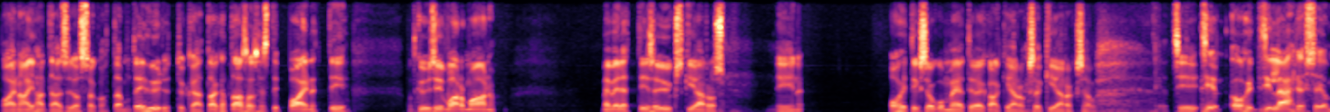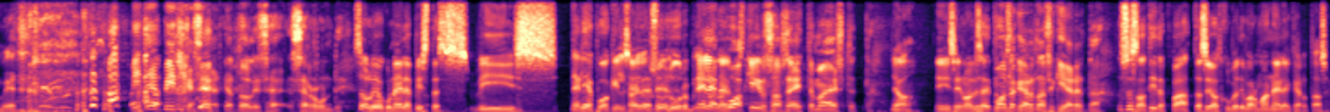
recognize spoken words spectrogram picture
painaa ihan täysin jossain kohtaa, mutta ei hyydyttykään. Että aika tasaisesti painettiin, mutta kyllä siinä varmaan me vedettiin se yksi kierros, niin ohittiko joku meitä jo eka kierroksella kierroksella? Et si- Si- ohitti siinä lähdössä jo mietin. Miten pitkä se jätkät oli se, se rundi? se oli joku 4,5. Neljä ja puoli kilsaa Neljä- su- kilsaa, seitsemän estettä. Joo. Niin, siinä oli se, Monta kertaa se kierretään? se saat itse päättää. Se jotkut veti varmaan neljä kertaa se.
